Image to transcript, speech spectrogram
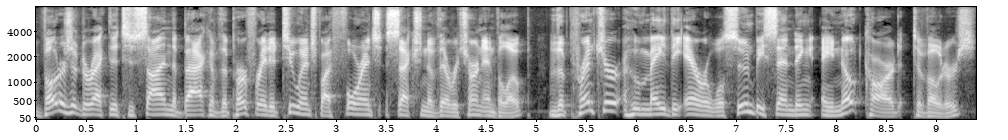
voters are directed to sign the back of the perforated 2 inch by 4 inch section of their return envelope the printer who made the error will soon be sending a note card to voters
